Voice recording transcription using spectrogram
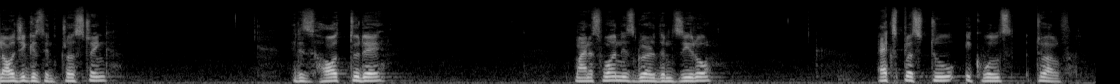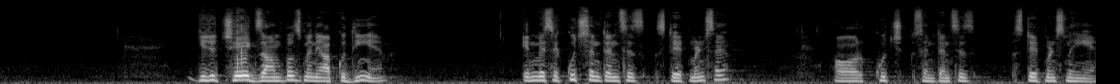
logic is interesting it is hot today minus one is greater than zero x plus two equals twelve یہ جو چھ اگزامپلس میں نے آپ کو دی ہیں ان میں سے کچھ سینٹینسز اسٹیٹمنٹس ہیں اور کچھ سینٹینسز اسٹیٹمنٹس نہیں ہیں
